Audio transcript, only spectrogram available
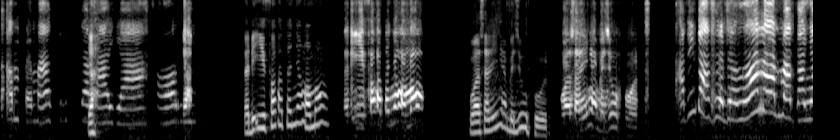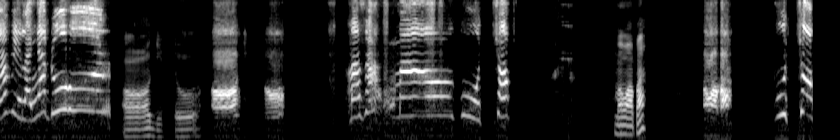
sampai maghrib ya, Ya. saya. Sorry. Ya. Tadi Iva katanya ngomong Tadi Iva katanya ngomong puasanya nyampe zuhur. puasanya nyampe zuhur. Tadi nggak kedengeran, makanya bilangnya duhur. Oh gitu. Oh gitu. Masa mau bucok? Mau apa? Mau apa? Bucok,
